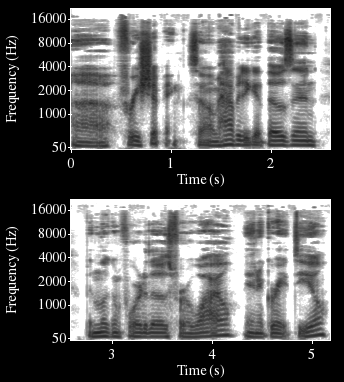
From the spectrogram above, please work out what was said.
uh, free shipping. So I'm happy to get those in. Been looking forward to those for a while and a great deal.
